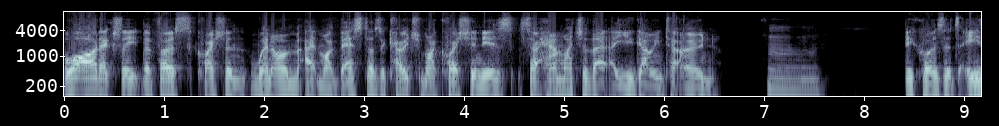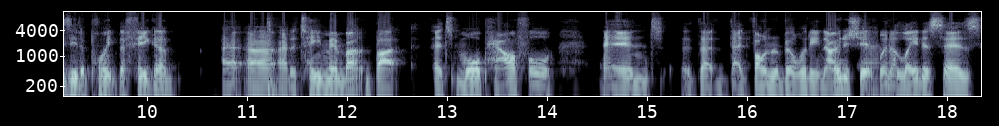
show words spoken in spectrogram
Well, I'd actually, the first question when I'm at my best as a coach, my question is so how much of that are you going to own? Hmm. Because it's easy to point the figure at, uh, at a team member, but it's more powerful and that that vulnerability and ownership yeah. when a leader says,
